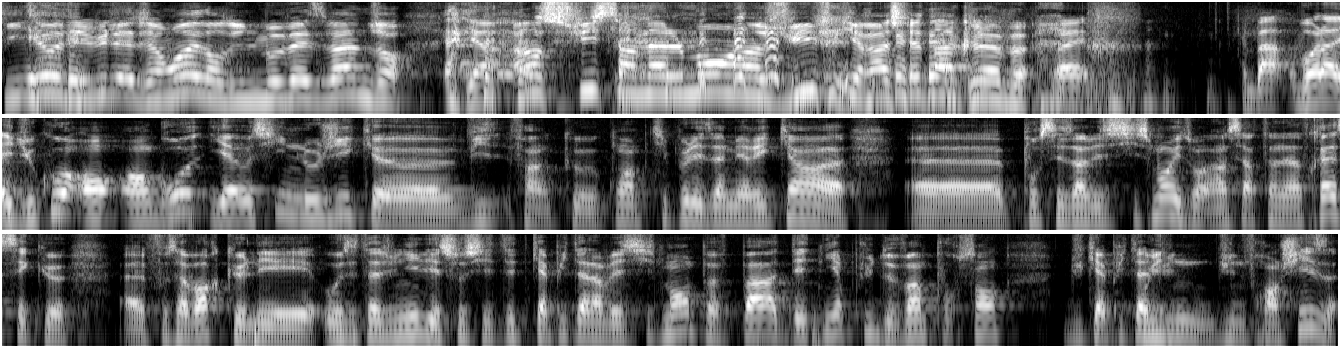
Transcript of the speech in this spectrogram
qui- au début, là, j'ai l'impression d'être dans une mauvaise vanne. Genre, il y a un Suisse, un Allemand, un Juif qui rachètent un club. Ouais. Bah voilà et du coup en, en gros il y a aussi une logique euh, que qu'ont un petit peu les Américains euh, pour ces investissements ils ont un certain attrait c'est que euh, il faut savoir que les aux États-Unis les sociétés de capital investissement peuvent pas détenir plus de 20% du capital Oui. d'une franchise.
